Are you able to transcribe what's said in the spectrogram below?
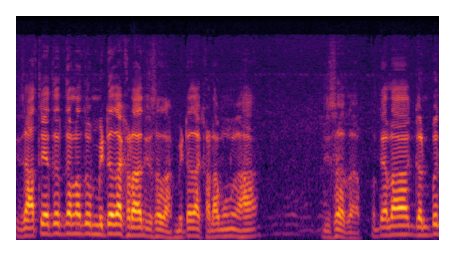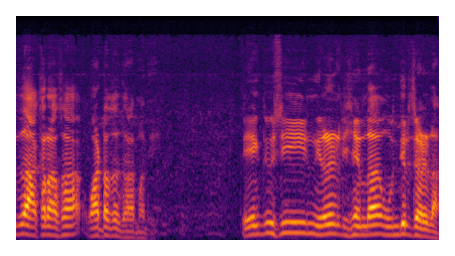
ते जाता येतात त्यांना तो मिठाचा खडा दिसायचा मिठाचा खडा म्हणून हा दिसायचा पण त्याला गणपतीचा आकार असा वाटायचा त्यामध्ये. ते एक दिवशी निरळ स्टेशनला उंदीर चढला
